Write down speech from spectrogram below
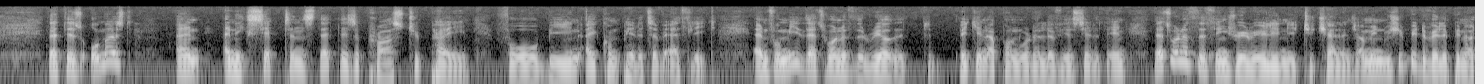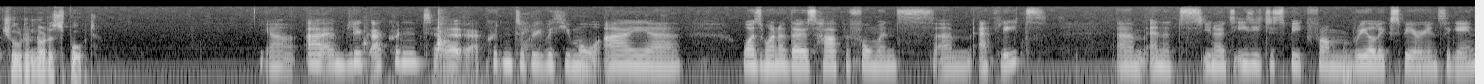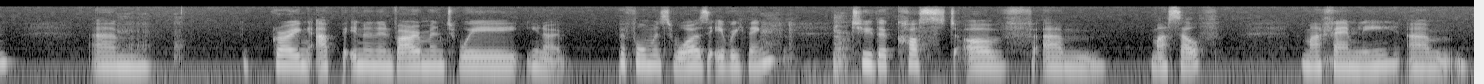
That there's almost an, an acceptance that there's a price to pay for being a competitive athlete. And for me, that's one of the real, picking up on what Olivia said at the end, that's one of the things we really need to challenge. I mean, we should be developing our children, not a sport. Yeah, uh, Luke, I couldn't, uh, I couldn't agree with you more. I uh, was one of those high performance um, athletes, um, and it's you know it's easy to speak from real experience again. Um, growing up in an environment where you know performance was everything to the cost of um, myself, my family. Um,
